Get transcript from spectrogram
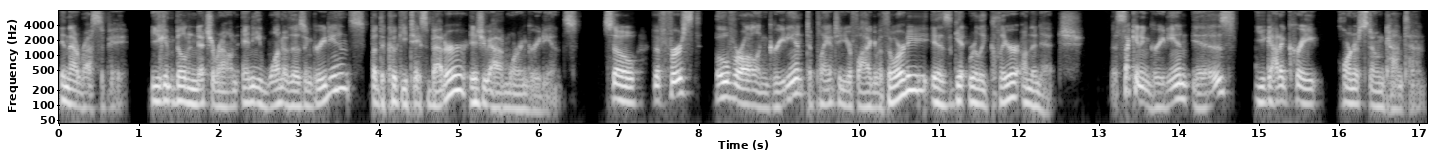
in that recipe. You can build a niche around any one of those ingredients, but the cookie tastes better as you add more ingredients. So the first overall ingredient to planting your flag of authority is get really clear on the niche. The second ingredient is you got to create cornerstone content.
